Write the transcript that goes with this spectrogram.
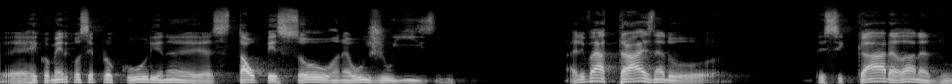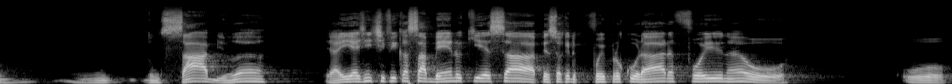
É, recomendo que você procure, né, tal pessoa, né, o juiz. Né? Aí ele vai atrás, né, do desse cara lá, né, de um, de um sábio lá. E aí a gente fica sabendo que essa pessoa que ele foi procurar foi, né, o o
